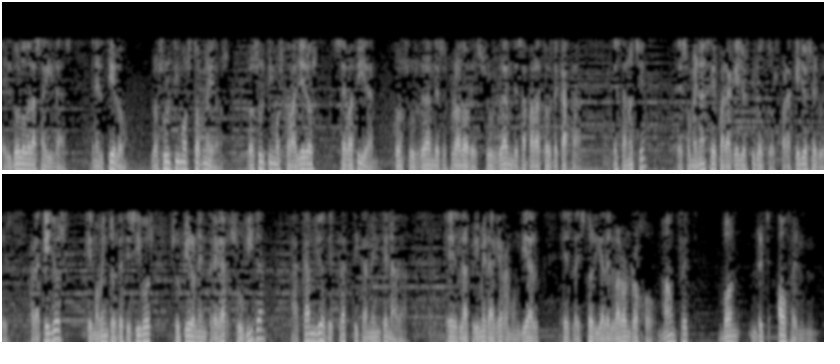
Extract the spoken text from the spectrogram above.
el duelo de las águilas. En el cielo, los últimos torneos, los últimos caballeros se batían con sus grandes exploradores, sus grandes aparatos de caza. Esta noche es homenaje para aquellos pilotos, para aquellos héroes, para aquellos que en momentos decisivos supieron entregar su vida a cambio de prácticamente nada. Es la Primera Guerra Mundial, es la historia del Barón Rojo, Manfred von Richthofen.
